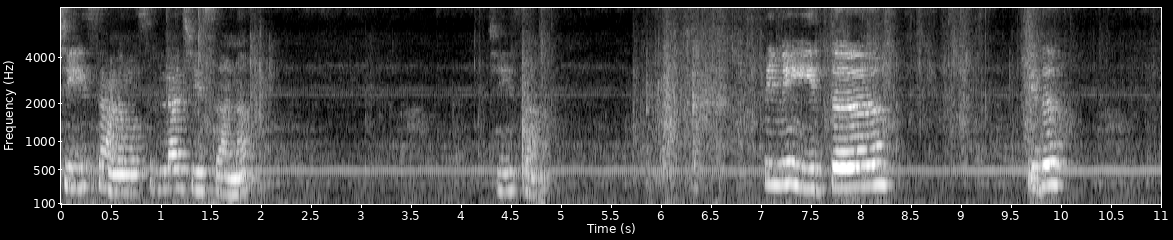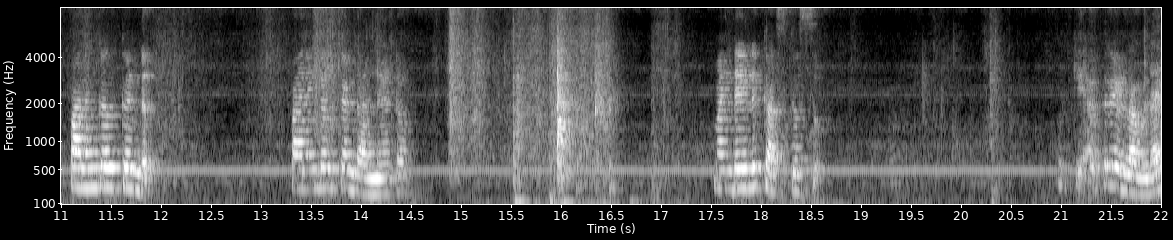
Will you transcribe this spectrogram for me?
ചീസാണ് മുസല്ല ചീസാണ്. ചീസാണ്. പിന്നെ ഇത് ഇത് പനങ്കൽക്കണ്ട്. പനങ്കൽക്കണ്ടാണ് കേട്ടോ. മണ്ടയിൽ കസ്കസും. ഓക്കെ അത്രയേ ഉള്ളൂ അവിടെ.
